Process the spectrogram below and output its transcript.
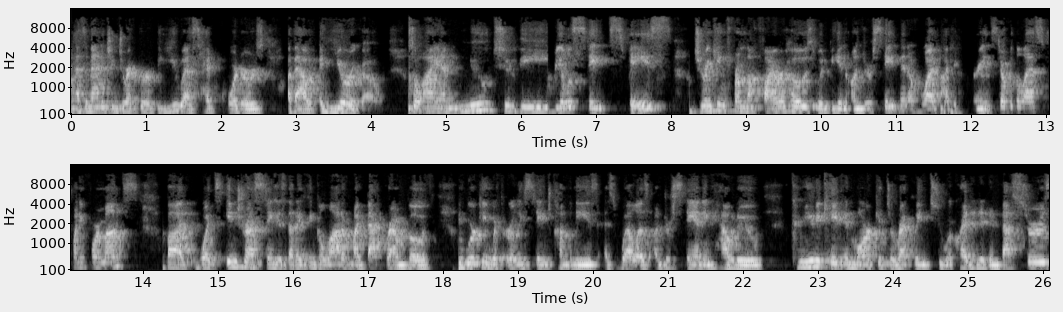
as a managing director of the US headquarters about a year ago. So I am new to the real estate space drinking from the fire hose would be an understatement of what I've experienced over the last 24 months. But what's interesting is that I think a lot of my background, both in working with early stage companies as well as understanding how to communicate and market directly to accredited investors,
